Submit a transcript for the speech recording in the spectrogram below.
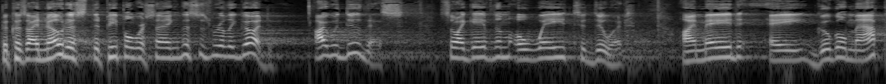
because I noticed that people were saying, This is really good. I would do this. So I gave them a way to do it. I made a Google map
